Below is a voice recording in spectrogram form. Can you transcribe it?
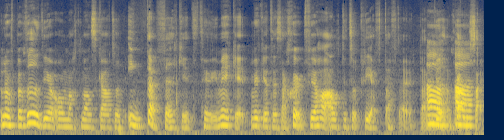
la upp en video om att man ska typ inte fake it till you make it. Vilket är så här sjukt för jag har alltid typ levt efter den Ja, grejen själv. ja. Så, här.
